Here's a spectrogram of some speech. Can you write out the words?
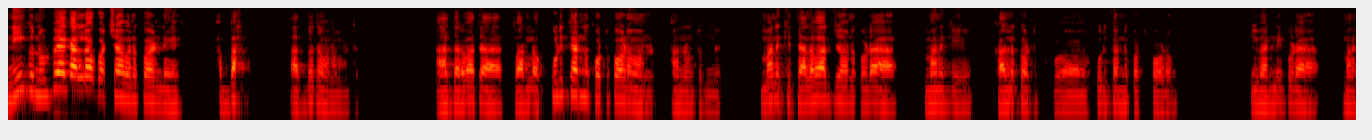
నీకు నువ్వే కల్లోకి వచ్చావు అనుకోండి అబ్బా అద్భుతం అనమాట ఆ తర్వాత త్వరలో కుడికన్ను కొట్టుకోవడం అని అని ఉంటుంది మనకి తెల్లవారుజామున కూడా మనకి కళ్ళు కొట్టు కుడికన్ను కొట్టుకోవడం ఇవన్నీ కూడా మన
